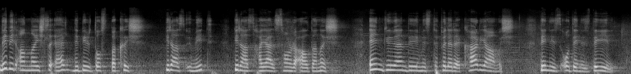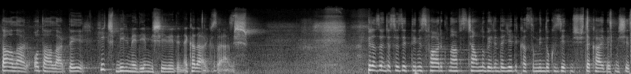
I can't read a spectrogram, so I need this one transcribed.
Ne bir anlayışlı el, ne bir dost bakış. Biraz ümit, biraz hayal sonra aldanış. En güvendiğimiz tepelere kar yağmış. Deniz o deniz değil, dağlar o dağlar değil. Hiç bilmediğim bir şiiriydi. Ne kadar güzelmiş. Biraz önce söz ettiğimiz Faruk Nafiz Çamlıbel'in de 7 Kasım 1973'te kaybetmişiz.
